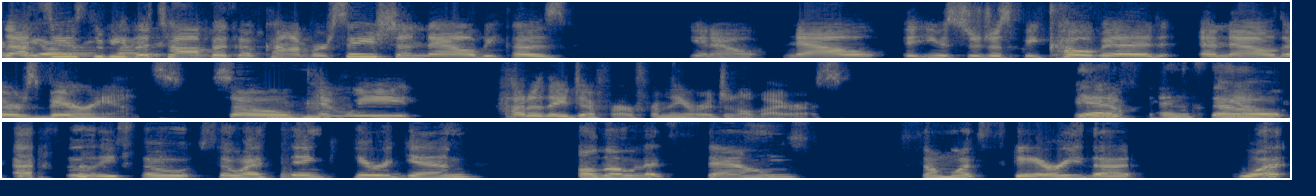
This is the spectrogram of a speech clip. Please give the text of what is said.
that seems to be the topic of conversation now because, you know, now it used to just be COVID and now there's variants. So, mm-hmm. can we, how do they differ from the original virus? Yes, and so yeah. absolutely. So, so I think here again, although it sounds somewhat scary that what?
